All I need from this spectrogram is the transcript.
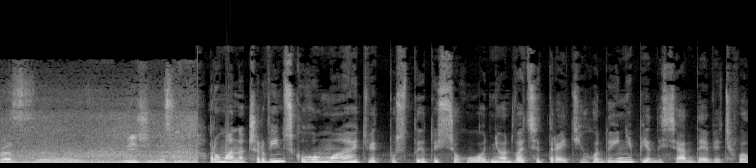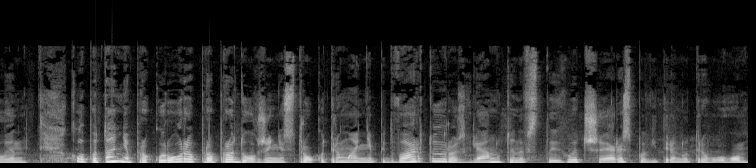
без е, рішення суду. Романа Червінського мають відпустити сьогодні о 23 годині 59 хвилин. Клопотання прокурора про продовження строку тримання під вартою розглянути не встигли через повітряну тривогу.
